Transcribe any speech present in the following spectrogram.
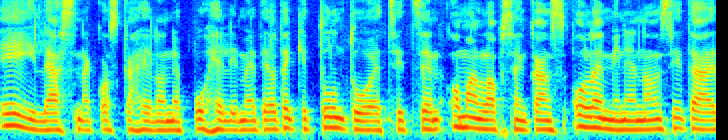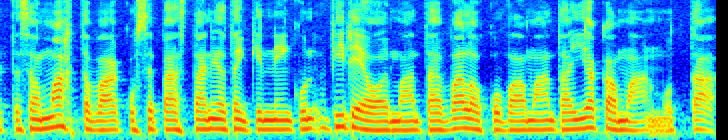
ei läsnä, koska heillä on ne puhelimet. Ja jotenkin tuntuu, että sitten sen oman lapsen kanssa oleminen on sitä, että se on mahtavaa, kun se päästään jotenkin niin kuin videoimaan tai valokuvaamaan tai jakamaan, mutta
